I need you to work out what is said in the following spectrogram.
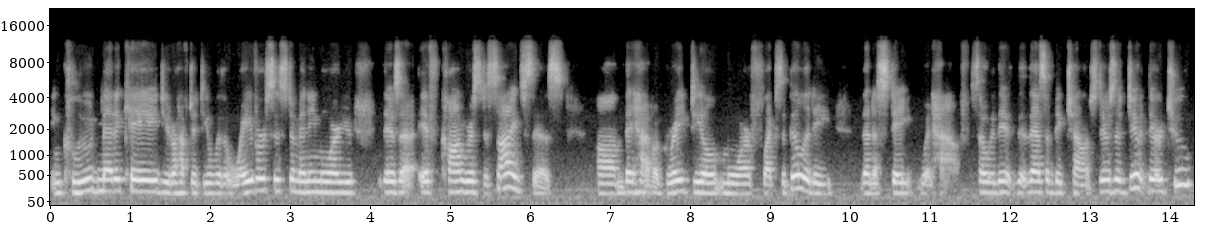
include medicaid. You don't have to deal with a waiver system anymore. You there's a if congress decides this um, they have a great deal more flexibility than a state would have. So there, that's a big challenge. There's a there are two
